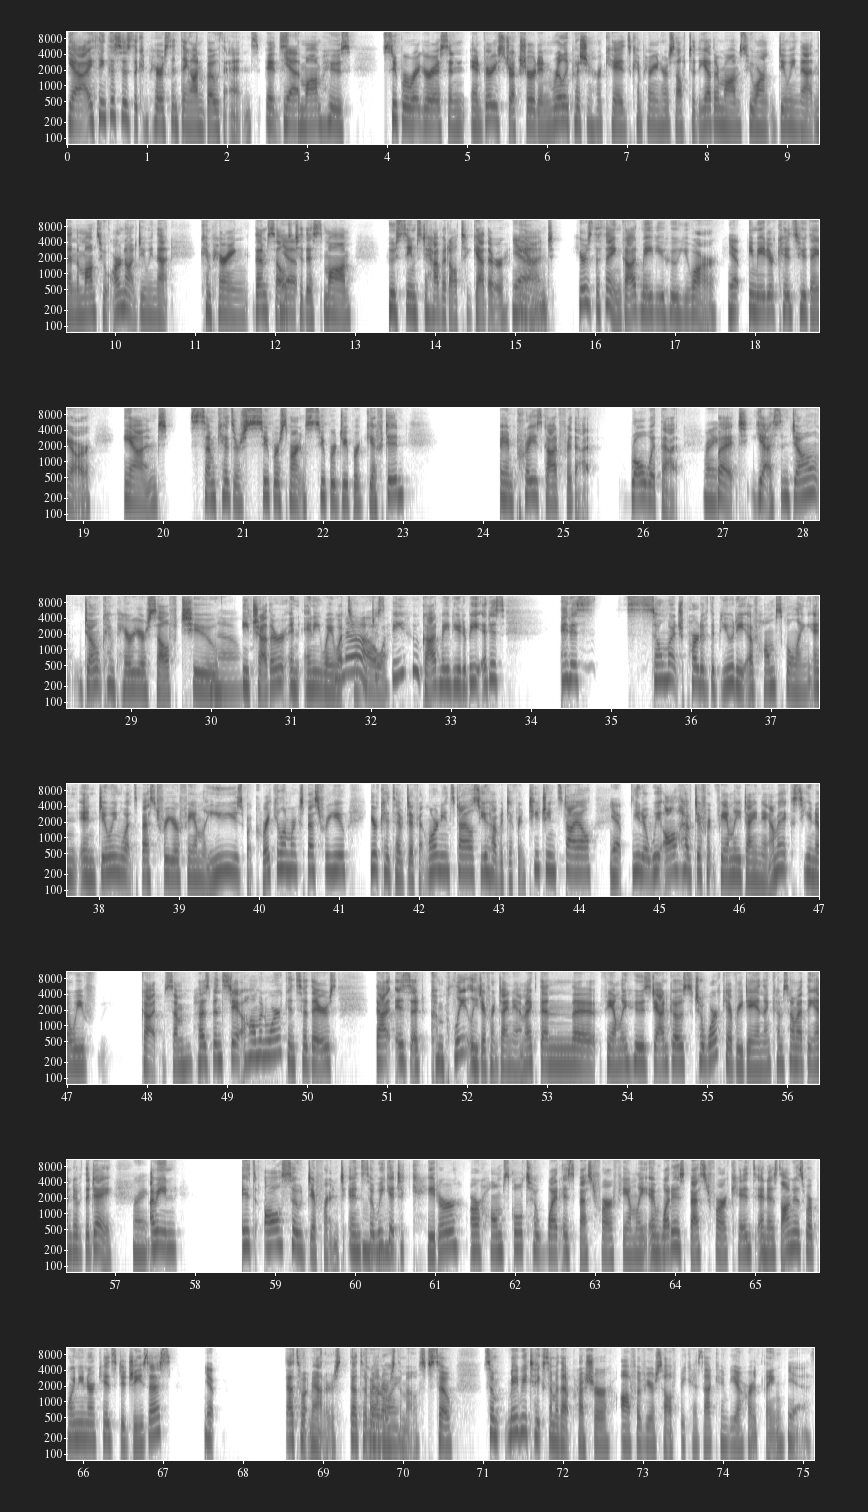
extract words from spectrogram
Yeah, I think this is the comparison thing on both ends. It's Yeah. the mom who's super rigorous and and very structured and really pushing her kids, comparing herself to the other moms who aren't doing that, and then the moms who are not doing that, comparing themselves Yep. to this mom who seems to have it all together. Yeah. And here's the thing: God made you who you are. Yep. He made your kids who they are, and some kids are super smart and super duper gifted, and praise God for that. Roll with that. Right. But yes, and don't don't compare yourself to No. each other in any way whatsoever. No. Just be who God made you to be. It is it is so much part of the beauty of homeschooling and and doing what's best for your family. You use what curriculum works best for you. Your kids have different learning styles. You have a different teaching style. Yep. You know, we all have different family dynamics. You know, we've got some husbands stay at home and work and so there's that is a completely different dynamic than the family whose dad goes to work every day and then comes home at the end of the day. right. I mean, it's all so different. And so we Mhm. get to cater our homeschool to what is best for our family and what is best for our kids. And as long as we're pointing our kids to Jesus, Yep. that's what matters. That's what matters the most. So so maybe take some of that pressure off of yourself because that can be a hard thing. yes.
